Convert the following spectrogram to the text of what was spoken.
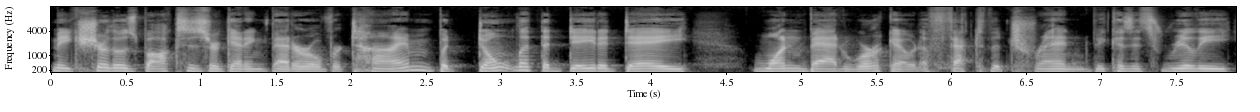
make sure those boxes are getting better over time, but don't let the day to day one bad workout affect the trend because it's really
